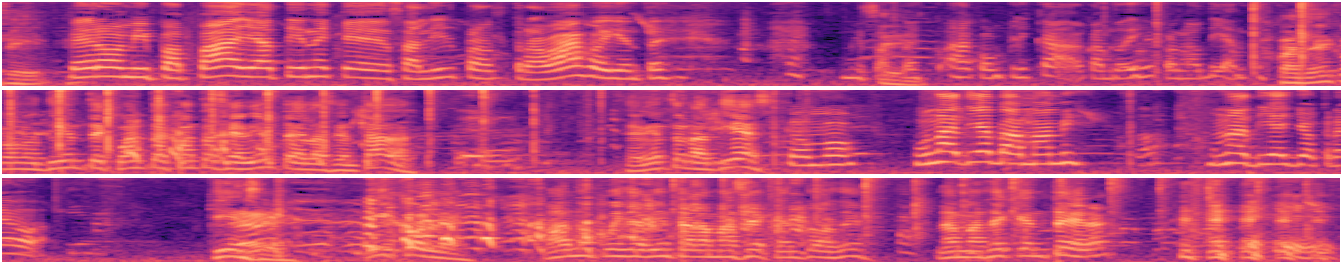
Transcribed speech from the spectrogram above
Sí. Pero mi papá ya tiene que salir para el trabajo y entonces, mi papá Sí. es cosa complicada cuando dije con los dientes. Cuando es con los dientes, ¿cuántas, cuántas se avienta de la sentada? Se avienta unas 10, Como unas 10 va, mami. Unas 10 yo creo. 15. Híjole. Ah, no, pues ya avienta la maseca entonces. La maseca entera.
